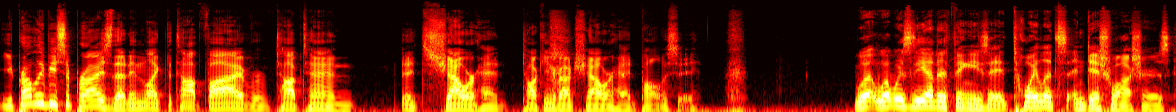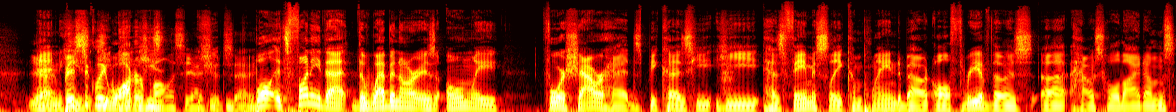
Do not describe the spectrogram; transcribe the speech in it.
you'd probably be surprised that in like the top five or top 10, it's showerhead, talking about showerhead policy. What what was the other thing he said? Toilets and dishwashers. Yeah, and basically water he's, policy, I should say. Well, it's funny that the webinar is only for showerheads because he he has famously complained about all three of those uh, household items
